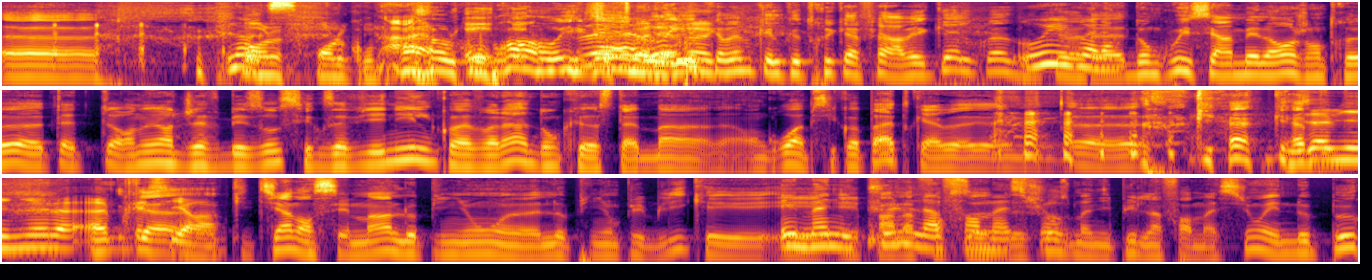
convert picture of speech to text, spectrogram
Euh, Non, on, le, on le comprend. Ah, on le Et- comprend, et- oui. il y avait oui. quand même quelques trucs à faire avec elle, quoi. Donc, Oui, euh, voilà. donc oui, c'est un mélange entre euh, Ted Turner, Jeff Bezos et Xavier Niel, quoi. Voilà. Donc euh, c'était ben, en gros un psychopathe qui a, qui a- qui a- Xavier Niel qui a- appréciera. qui tient dans ses mains l'opinion, euh, l'opinion publique et, Et manipule par la force des l'information. choses manipule l'information et ne peut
